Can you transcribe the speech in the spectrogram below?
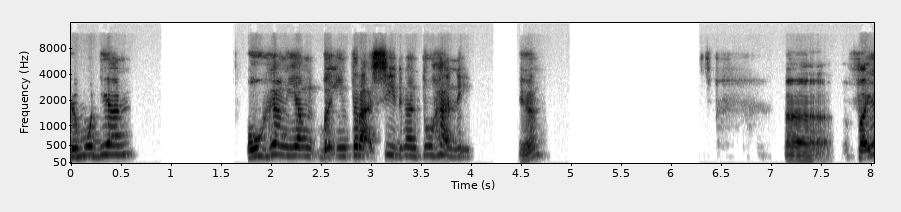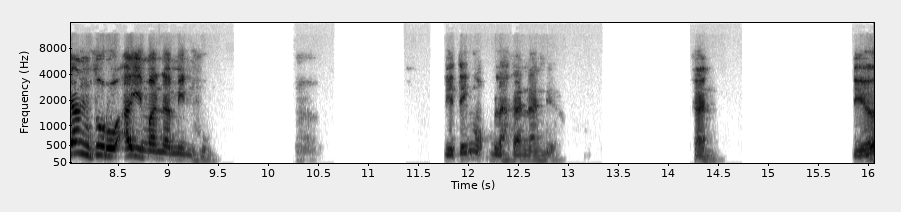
Kemudian orang yang berinteraksi dengan Tuhan ni, ya. Uh, fayanzuru aymana minhu. Dia tengok belah kanan dia. Kan? Dia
